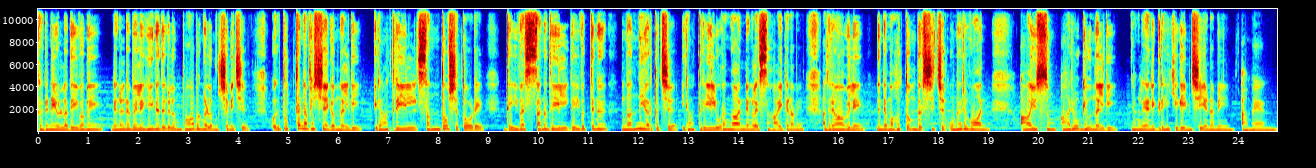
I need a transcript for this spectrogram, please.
കരുണയുള്ള ദൈവമേ ഞങ്ങളുടെ ബലഹീനതകളും പാപങ്ങളും ക്ഷമിച്ച് ഒരു പുത്തൻ അഭിഷേകം നൽകി. രാത്രിയിൽ സന്തോഷത്തോടെ ദൈവസന്നധിയിൽ ദൈവത്തിന് നന്ദി അർപ്പിച്ച് രാത്രിയിൽ ഉറങ്ങാൻ ഞങ്ങളെ സഹായിക്കണമേ. അതിരാവിലെ നിന്റെ മഹത്വം ദർശിച്ച് ഉണരുവാൻ ആയുസ്സും ആരോഗ്യവും നൽകി ഞങ്ങളെ അനുഗ്രഹിക്കുകയും ചെയ്യണമേ. അമേൻ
